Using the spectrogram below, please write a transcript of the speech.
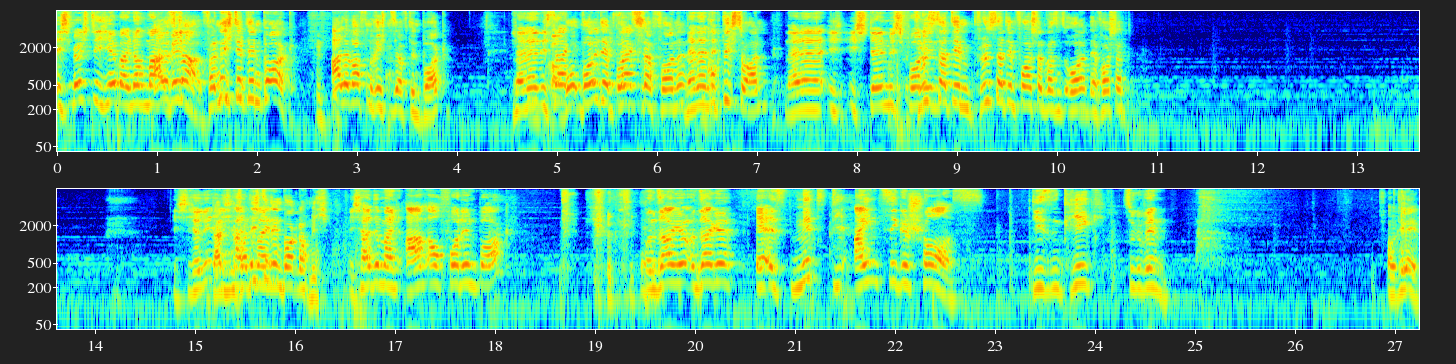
ich möchte hierbei nochmal alles klar, vernichtet den Borg. Alle Waffen richten sich auf den Borg. Nein, nein, ich sag, Wo- Wollt der ich beugt sag- sich nach vorne, Nein, nein, guck dich so an, Nein, nein, nein, ich, ich stelle mich vor flüstert dem, flüstert dem Vorstand was ins Ohr. Der Vorstand, ich, ich, dann halte vernichtet mein- den Borg noch nicht. Ich halte meinen Arm auch vor den Borg und sage, und sage, er ist mit die einzige Chance, diesen Krieg zu gewinnen. Okay.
